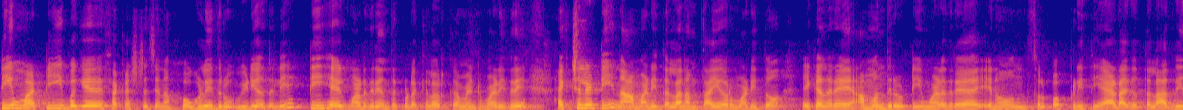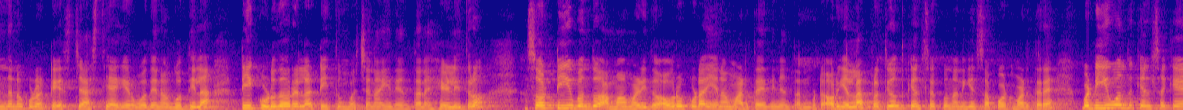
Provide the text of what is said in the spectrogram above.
ಟೀ ಮಾ, ಟೀ ಬಗ್ಗೆ ಸಾಕಷ್ಟು ಜನ ಹೊಗಳಿದ್ರು ವಿಡಿಯೋದಲ್ಲಿ. ಟೀ ಹೇಗೆ ಮಾಡಿದ್ರಿ ಅಂತ ಕೂಡ ಕೆಲವರು ಕಮೆಂಟ್ ಮಾಡಿದ್ರಿ. ಆ್ಯಕ್ಚುಲಿ ಟೀ ನಾ ಮಾಡಿದ್ದಲ್ಲ, ನಮ್ಮ ತಾಯಿಯವ್ರು ಮಾಡಿದ್ದು. ಯಾಕಂದರೆ ಅಮ್ಮಂದಿರು ಟೀ ಮಾಡಿದ್ರೆ ಏನೋ ಒಂದು ಸ್ವಲ್ಪ ಪ್ರೀತಿ ಆ್ಯಡ್ ಆಗುತ್ತಲ್ಲ, ಅದರಿಂದನೂ ಕೂಡ ಟೇಸ್ಟ್ ಜಾಸ್ತಿ ಆಗಿರ್ಬೋದೇನೋ ಗೊತ್ತಿಲ್ಲ. ಟೀ ಕುಡಿದವರೆಲ್ಲ ಟೀ ತುಂಬ ಚೆನ್ನಾಗಿದೆ ಅಂತಲೇ ಹೇಳಿದರು. ಸೊ ಟೀ ಬಂದು ಅಮ್ಮ ಮಾಡಿದ್ದು. ಅವರು ಕೂಡ ಏನೋ ಮಾಡ್ತಾ ಇದ್ದೀನಿ ಅಂತ ಅಂದ್ಬಿಟ್ಟು ಅವ್ರು ಎಲ್ಲ ಪ್ರತಿಯೊಂದು ಕೆಲಸಕ್ಕೂ ನನಗೆ ಸಪೋರ್ಟ್ ಮಾಡ್ತಾರೆ. ಬಟ್ ಈ ಒಂದು ಕೆಲಸಕ್ಕೆ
